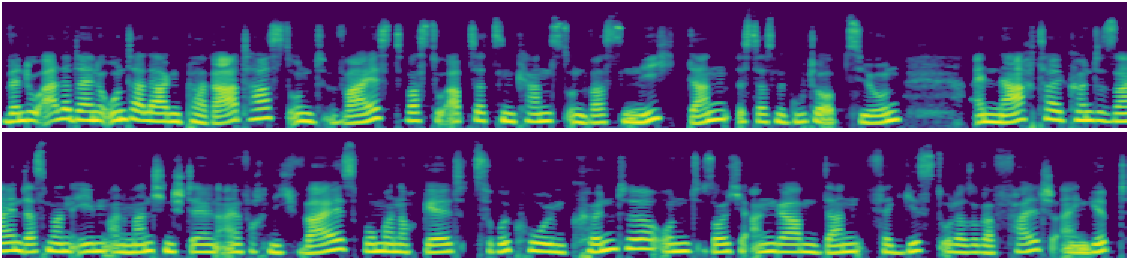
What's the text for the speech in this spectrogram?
Wenn du alle deine Unterlagen parat hast und weißt, was du absetzen kannst und was nicht, dann ist das eine gute Option. Ein Nachteil könnte sein, dass man eben an manchen Stellen einfach nicht weiß, wo man noch Geld zurückholen könnte und solche Angaben dann vergisst oder sogar falsch eingibt.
